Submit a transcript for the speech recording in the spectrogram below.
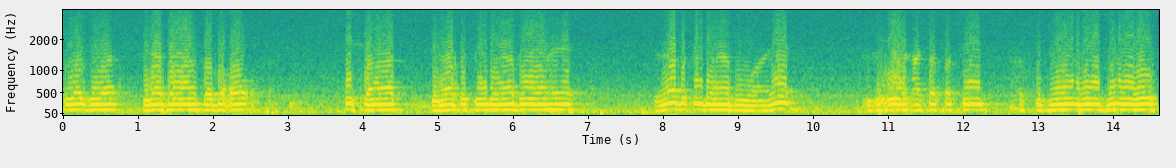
ku waajiba bilaa balana soo baxo ishanaad janaabatun janaaba waaye janaabatun janaaba waaye bidukuuli xashafatin askujunuudu junuudu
